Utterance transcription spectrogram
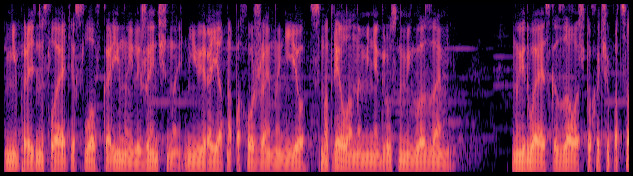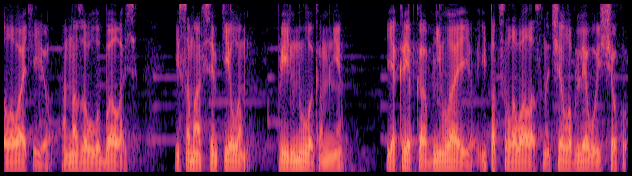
не произнесла этих слов, Карина или женщина, невероятно похожая на нее, смотрела на меня грустными глазами — но едва я сказала, что хочу поцеловать ее, она заулыбалась и сама всем телом прильнула ко мне. Я крепко обняла ее и поцеловала сначала в левую щеку,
